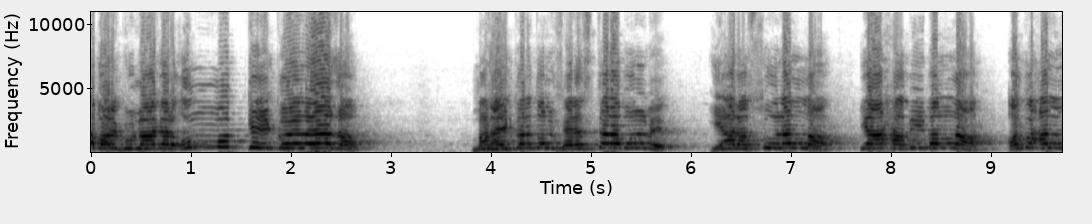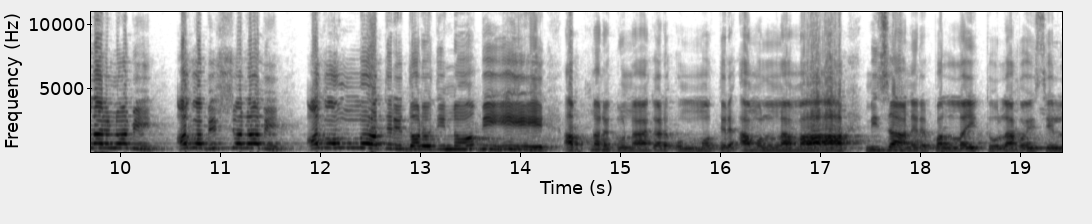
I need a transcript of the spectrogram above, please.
আবার গুনাগার উম্মতকে করে লইয়া যাও। মালাইকার দল ফেরেস্তারা বলবে, ইয়া রাসূল আল্লাহ ইয়া হাবিব আল্লাহ অগো আল্লাহর নবী, অগো বিশ্ব নবী অগম্মতের দরদি নবী, আপনার গুনাগার উম্মতের আমল নামা মিজানের পাল্লাই তোলা হয়েছিল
